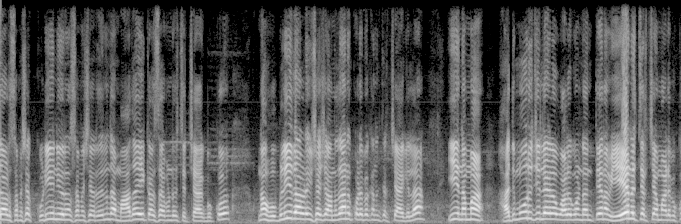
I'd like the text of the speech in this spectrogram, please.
ಧಾರವಾಡ ಸಮಸ್ಯೆ ಕುಡಿಯುವ ನೀರಿನ ಸಮಸ್ಯೆ ಇರೋದ್ರಿಂದ ಮಾದಾಯಿ ಕಳಸ ಮಾಡೋದು ಚರ್ಚೆ ಆಗಬೇಕು. ನಾವು ಹುಬ್ಳಿ ಧಾರವಾಡ ವಿಶೇಷ ಅನುದಾನ ಕೊಡಬೇಕನ್ನೋ ಚರ್ಚೆ ಆಗಿಲ್ಲ. ಈ ನಮ್ಮ ಹದಿಮೂರು ಜಿಲ್ಲೆಗಳ ಒಳಗೊಂಡಂತೆ ನಾವು ಏನು ಚರ್ಚೆ ಮಾಡಬೇಕು,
